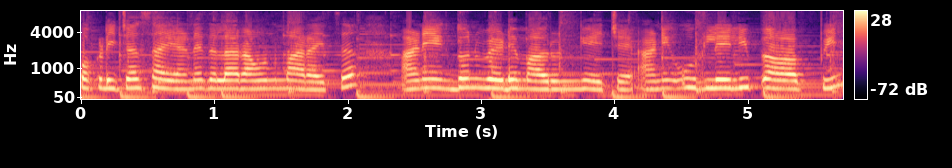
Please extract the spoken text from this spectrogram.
पकडीच्या साह्याने त्याला राऊंड मारायचं आणि एक दोन वेढे मारून घ्यायचे. आणि उरलेली पिन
